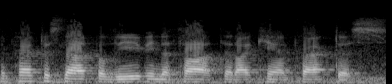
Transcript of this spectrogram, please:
And practice not believing the thought that I can't practice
